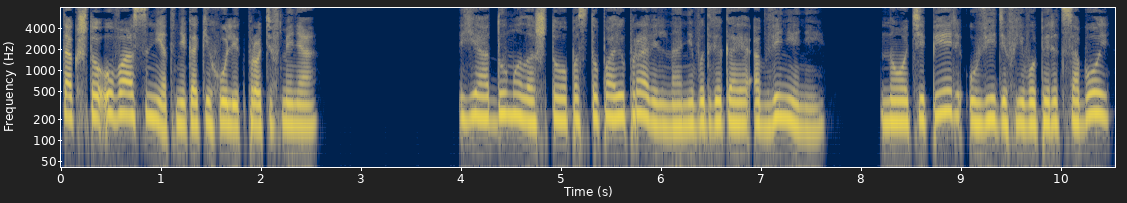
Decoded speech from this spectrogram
так что у вас нет никаких улик против меня. Я думала, что поступаю правильно, не выдвигая обвинений. Но теперь, увидев его перед собой,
